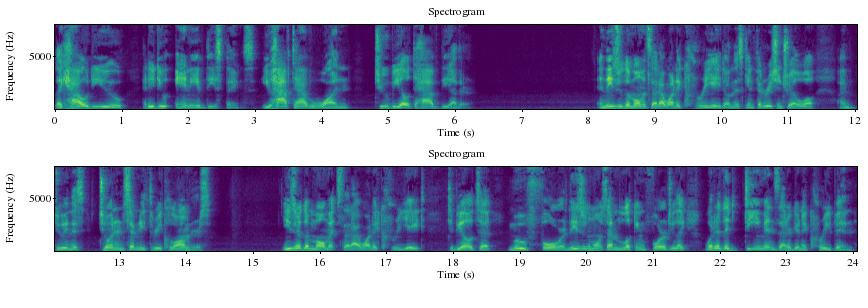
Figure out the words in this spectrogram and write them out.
Like, how do you how do you do any of these things? You have to have one to be able to have the other. And these are the moments that I want to create on this Confederation Trail while I'm doing this 273 kilometers. These are the moments that I want to create to be able to move forward. These are the moments I'm looking forward to. Like, what are the demons that are going to creep in?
